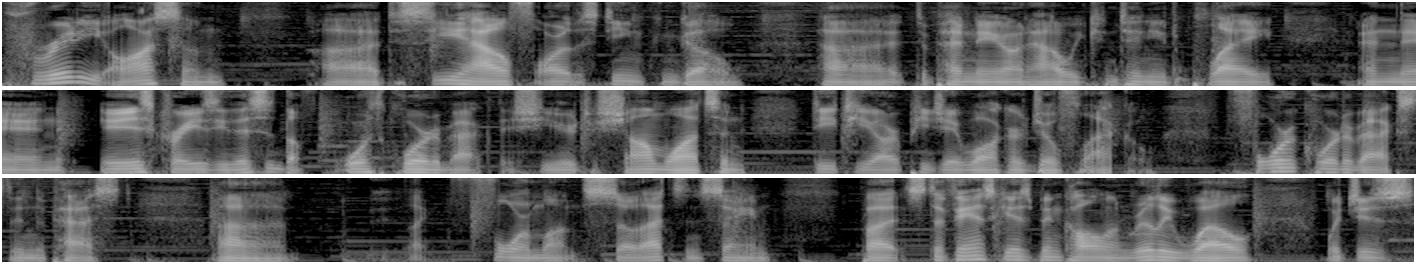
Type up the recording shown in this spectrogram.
pretty awesome uh, to see how far this team can go, uh, depending on how we continue to play. And then it is crazy. This is the fourth quarterback this year. Deshaun Watson, DTR, PJ Walker, Joe Flacco. Four quarterbacks in the past uh, like four months. So that's insane. But Stefanski has been calling really well, which is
